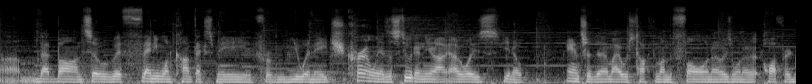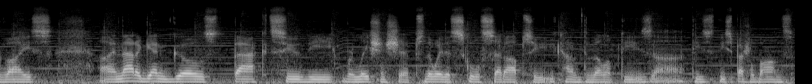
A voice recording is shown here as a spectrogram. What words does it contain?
um, that bond. So if anyone contacts me from UNH currently as a student, you know, I, I always, you know, answer them. I always talk to them on the phone. I always want to offer advice. Uh, and that again goes back to the relationships, the way the school's set up, so you kind of develop these, uh, these, these special bonds.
